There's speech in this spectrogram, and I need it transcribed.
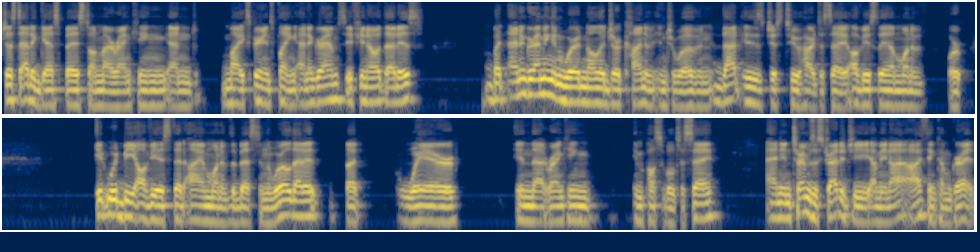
just at a guess based on my ranking and my experience playing anagrams, if you know what that is. But anagramming and word knowledge are kind of interwoven. That is just too hard to say. Obviously, I'm one of, or it would be obvious that I am one of the best in the world at it, but where in that ranking, impossible to say. And in terms of strategy, I mean, I, I think I'm great.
